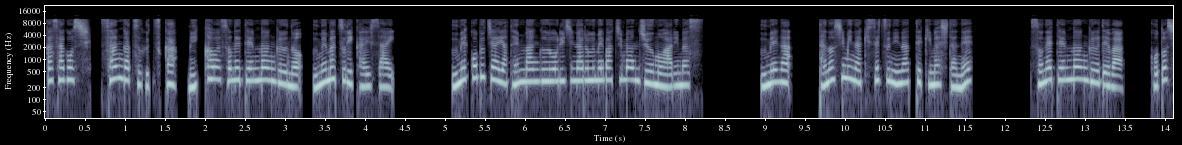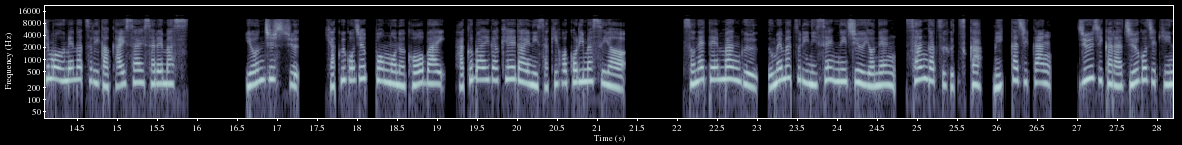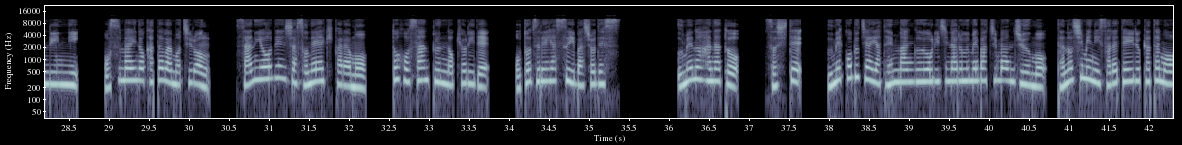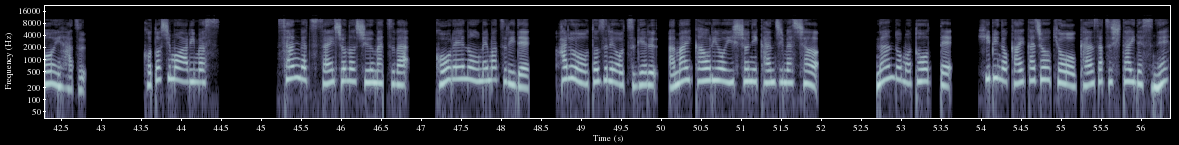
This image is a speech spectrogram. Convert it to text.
高砂市3月2日3日は曽根天満宮の梅祭り開催。梅昆布茶や天満宮オリジナル梅鉢まんじゅうもあります。梅が楽しみな季節になってきましたね。曽根天満宮では今年も梅祭りが開催されます。40種、150本もの勾配、白梅が境内に咲き誇りますよう。曽根天満宮梅祭り2024年3月2日3日時間10時から15時近隣にお住まいの方はもちろん山陽電車曽根駅からも徒歩3分の距離で訪れやすい場所です。梅の花と、そして梅昆布茶や天満宮オリジナル梅鉢まんじゅうも楽しみにされている方も多いはず。今年もあります。3月最初の週末は恒例の梅祭りで春を訪れを告げる甘い香りを一緒に感じましょう。何度も通って、日々の開花状況を観察したいですね。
